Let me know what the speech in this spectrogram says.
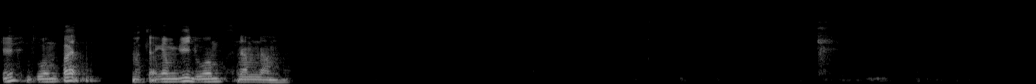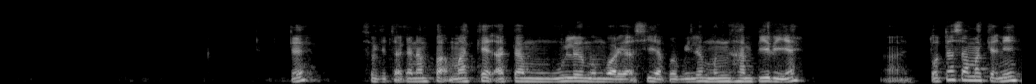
Okey, 24 maka akan pergi 2466. Okey. So kita akan nampak market akan mula membuat reaksi apabila menghampiri eh Ha, total sum market ni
